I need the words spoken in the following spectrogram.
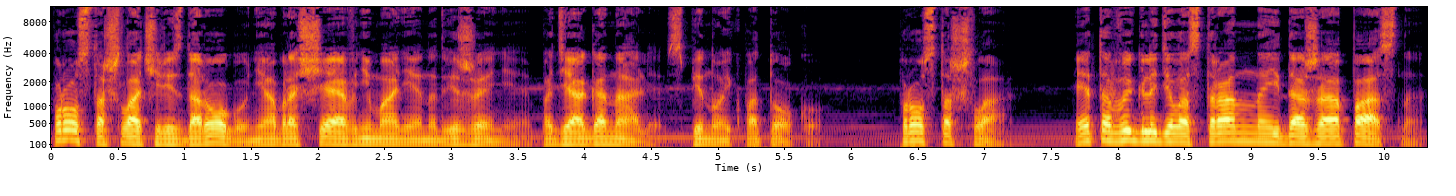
Просто шла через дорогу, не обращая внимания на движение, по диагонали, спиной к потоку. Просто шла. Это выглядело странно и даже опасно,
